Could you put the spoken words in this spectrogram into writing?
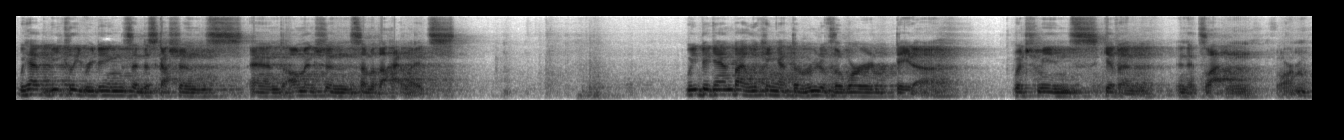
We had weekly readings and discussions, and I'll mention some of the highlights. We began by looking at the root of the word data, which means given in its Latin form.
